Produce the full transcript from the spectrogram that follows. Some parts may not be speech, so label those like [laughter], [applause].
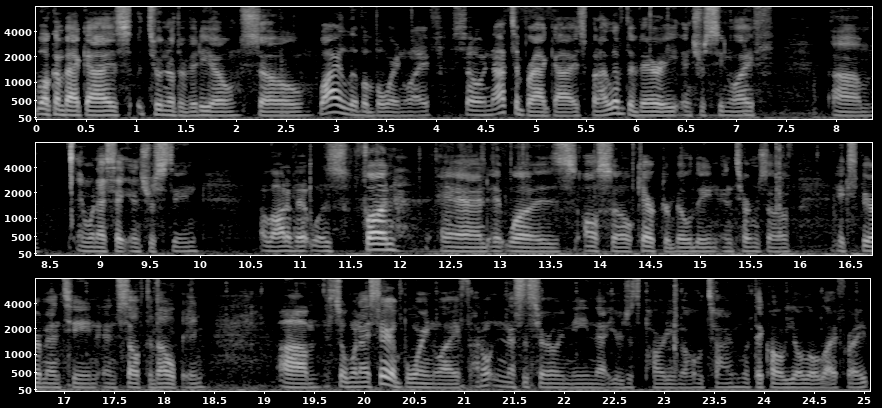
Welcome back, guys, to another video. So, why live a boring life? So, not to brag, guys, but I lived a very interesting life. Um, and when I say interesting, a lot of it was fun and it was also character building in terms of experimenting and self developing. Um, so, when I say a boring life, I don't necessarily mean that you're just partying the whole time, what they call YOLO life, right?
